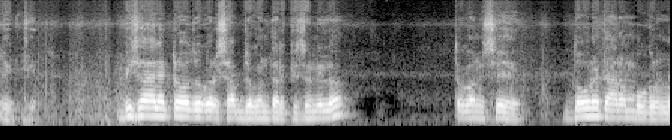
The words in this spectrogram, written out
ব্যক্তির। বিশাল একটা অজগর সাপ যখন তার পিছু নিল, তখন সে দৌড়াতে আরম্ভ করল।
